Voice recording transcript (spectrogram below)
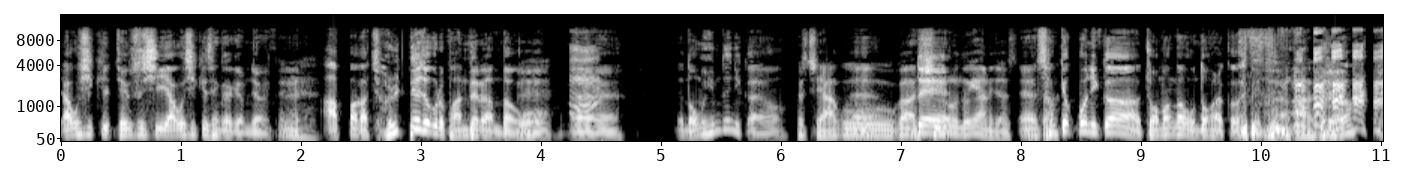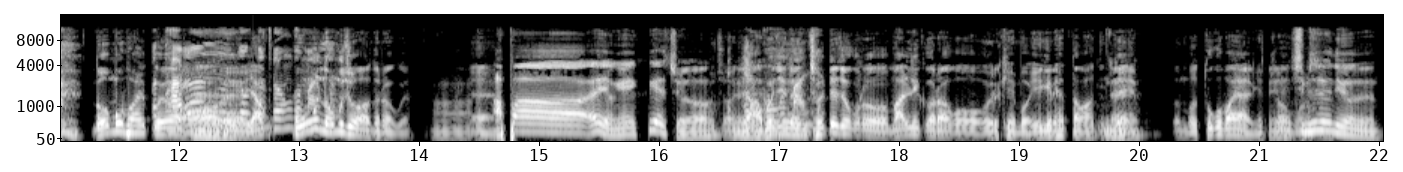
야구 시킬 제수 씨 야구 시킬 생각이 없냐고 했더니 네. 아빠가 절대적으로 반대를 한다고. 네. 예. 근데 너무 힘드니까요. 그렇지 야구가 네. 쉬운 운동이 아니지 않습니까? 예, 성격 보니까 조만간 운동할 것 같은데 아 그래요? 너무 밝고요. 다른 어, 예, 운동도 야구 공을. 너무 좋아하더라고요. 아, 네. 아빠의 영향이 크겠죠. 그렇죠. 네. 이제 네. 아버지는 절대적으로 말릴 거라고 이렇게 뭐 얘기를 했다고 하던데 네. 뭐 그건 뭐 두고 봐야 알겠죠. 예, 뭐. 심세준 의원은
